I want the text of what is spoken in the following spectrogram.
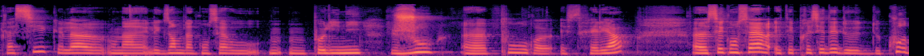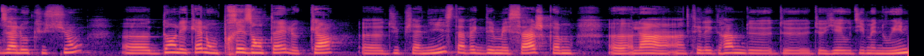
classique. Là, on a l'exemple d'un concert où Paulini joue pour Estrella. Ces concerts étaient précédés de, courtes allocutions dans lesquelles on présentait le cas euh, du pianiste avec des messages comme euh, là un, télégramme de, Yehudi Menuhin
